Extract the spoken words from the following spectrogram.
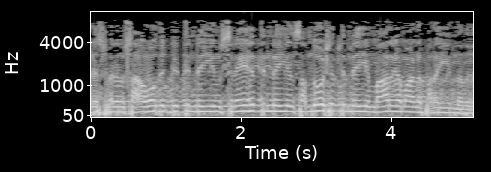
പരസ്പരം സാഹോദര്യത്തിന്റെയും സ്നേഹത്തിന്റെയും സന്തോഷത്തിന്റെയും മാർഗമാണ് പറയുന്നത്.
